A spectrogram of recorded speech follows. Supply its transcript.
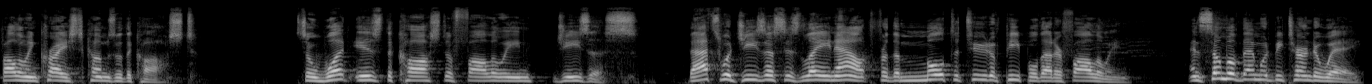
Following Christ comes with a cost. So, what is the cost of following Jesus? That's what Jesus is laying out for the multitude of people that are following. And some of them would be turned away.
